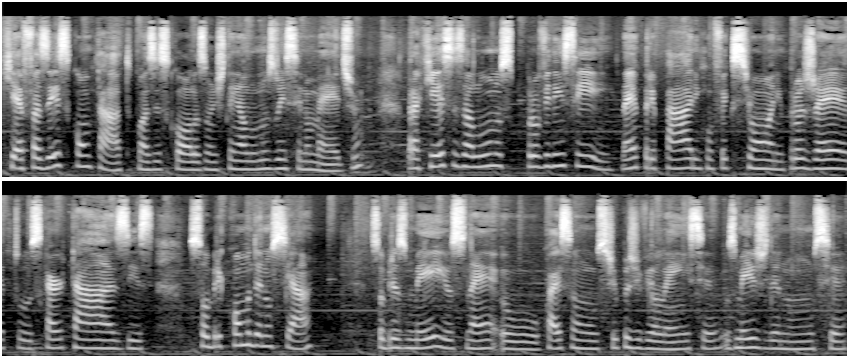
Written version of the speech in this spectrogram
que é fazer esse contato com as escolas onde tem alunos do ensino médio, para que esses alunos providenciem, né, preparem, confeccionem projetos, cartazes sobre como denunciar sobre os meios, né, o, quais são os tipos de violência, os meios de denúncia.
